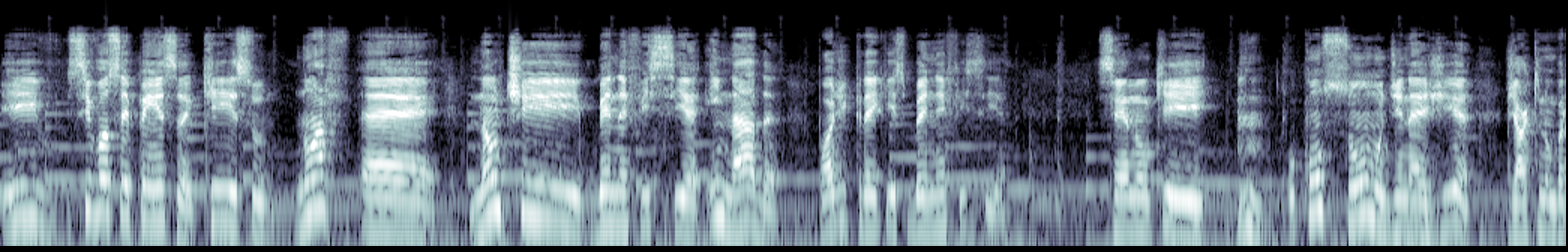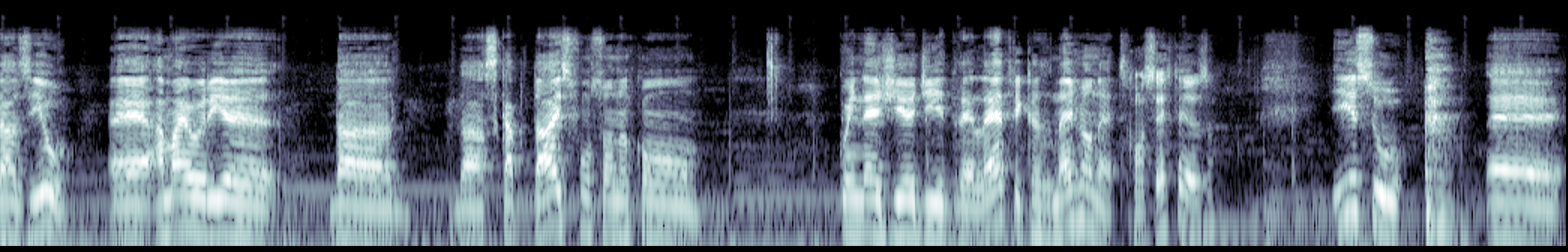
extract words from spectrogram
E se você pensa que isso não, é, não te beneficia em nada, pode crer que isso beneficia. Sendo que o consumo de energia, já que no Brasil é, a maioria da, das capitais funcionam com, com energia de hidrelétricas, né, João Neto? Com certeza. Isso é,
